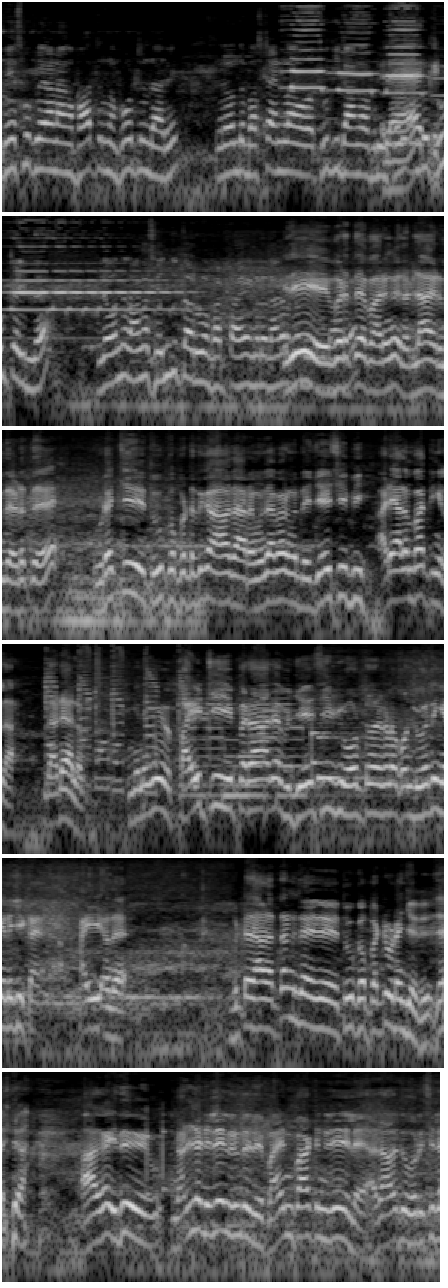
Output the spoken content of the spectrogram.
ஃபேஸ்புக்கில் நாங்கள் பார்த்துருந்தோம் போட்டிருந்தாரு. இதில் வந்து பஸ் ஸ்டாண்ட்லாம் தூக்கிட்டாங்க அப்படின்னு சொல்லி வந்து தூக்க இல்லை. இதை வந்து நாங்கள் செஞ்சு தருவோம் கட்டாயம் எங்களை நகர இது இவ்விடத்தை பாருங்க நல்லா இருந்த இடத்த உடைச்சி தூக்கப்பட்டதுக்கு ஆதாரம். இதை பாருங்க இந்த ஜேசிபி அடையாளம் பார்த்தீங்களா? இந்த அடையாளம். இன்னைக்கு பயிற்சி பெறாத ஜேசிபி ஓட்டுநர்களை கொண்டு வந்து இன்னைக்கு கை கை அந்த விட்டதால தான் இந்த இது தூக்கப்பட்டு உடைஞ்சது. சரியா? ஆக இது நல்ல நிலையில் இருந்தது பயன்பாட்டு நிலையில். அதாவது ஒரு சில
